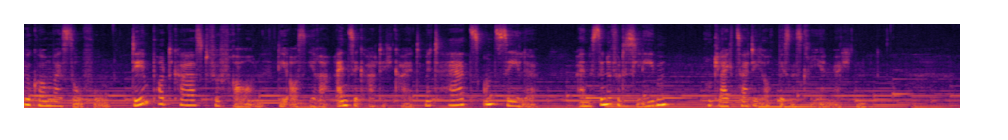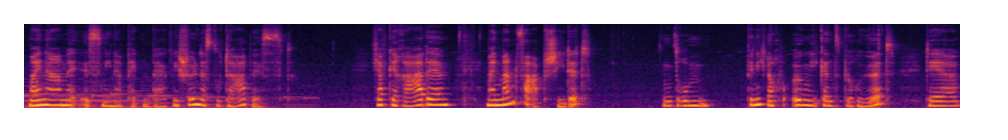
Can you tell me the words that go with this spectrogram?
willkommen bei Sofo, dem Podcast für Frauen, die aus ihrer Einzigartigkeit mit Herz und Seele eine Sinne für das Leben und gleichzeitig auch Business kreieren möchten. Mein Name ist Nina Pettenberg. Wie schön, dass du da bist. Ich habe gerade meinen Mann verabschiedet und darum bin ich noch irgendwie ganz berührt. Der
